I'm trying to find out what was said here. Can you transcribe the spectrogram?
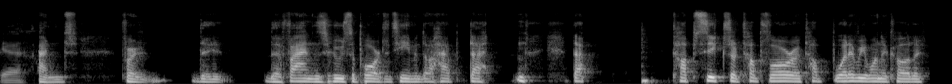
Yeah. And for the the fans who support the team and that have that that top six or top four or top whatever you want to call it,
